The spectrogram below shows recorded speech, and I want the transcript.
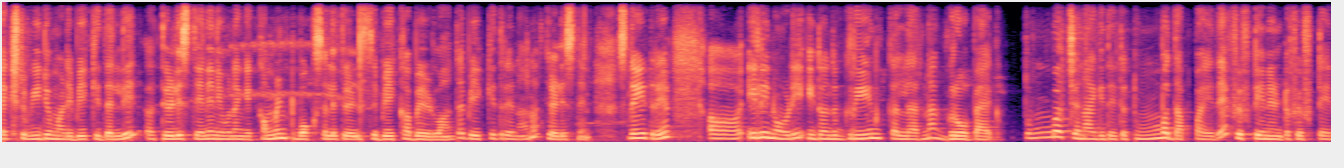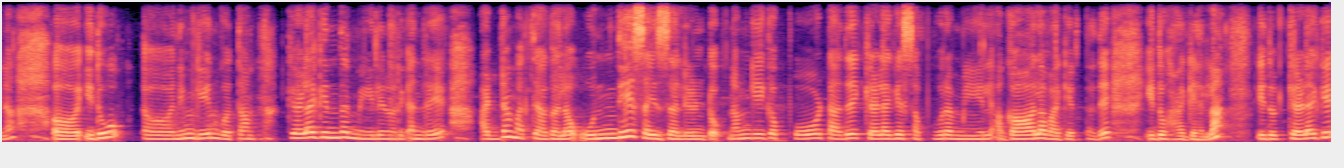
ನೆಕ್ಸ್ಟ್ ವಿಡಿಯೋ ಮಾಡಿ ಬೇಕಿದ್ದಲ್ಲಿ ತಿಳಿಸ್ತೇನೆ. ನೀವು ನನಗೆ ಕಮೆಂಟ್ ಬಾಕ್ಸಲ್ಲಿ ತಿಳಿಸಿ ಬೇಕಾ ಬೇಡವಾ ಅಂತ ಬೇಕಿದ್ರೆ ನಾನು ತಿಳಿಸ್ತೀನಿ. ಸ್ನೇಹಿತರೆ ಇಲ್ಲಿ ನೋಡಿ ಇದೊಂದು ಗ್ರೀನ್ ಕಲರ್ನ ಗ್ರೋ ಬ್ಯಾಗ್. ತುಂಬ ಚೆನ್ನಾಗಿದೆ ಇದು. ತುಂಬ ದಪ್ಪ ಇದೆ. ಫಿಫ್ಟೀನ್ ಇಂಟು ಫಿಫ್ಟೀನ್ ಇದು ನಿಮ್ಗೇನು ಗೊತ್ತಾ? ಕೆಳಗಿಂದ ಮೇಲಿನವರೆಗೆ, ಅಂದರೆ ಅಡ್ಡ ಮತ್ತೆ ಅಗಲ ಒಂದೇ ಸೈಜಲ್ಲಿ ಉಂಟು. ನಮಗೀಗ ಪೋಟ್ ಆದರೆ ಕೆಳಗೆ ಸಪೂರ ಮೇಲೆ ಅಗಾಲವಾಗಿರ್ತದೆ. ಇದು ಹಾಗೆ ಅಲ್ಲ. ಇದು ಕೆಳಗೆ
